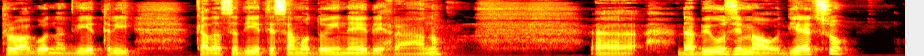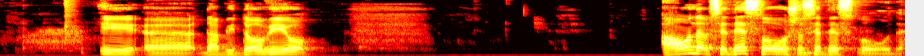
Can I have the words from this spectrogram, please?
prva godina, dvije, tri, kada se dijete samo doji ne jede hranu, da bi uzimao djecu i da bi dovio, a onda bi se desilo ovo što se desilo ovdje.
